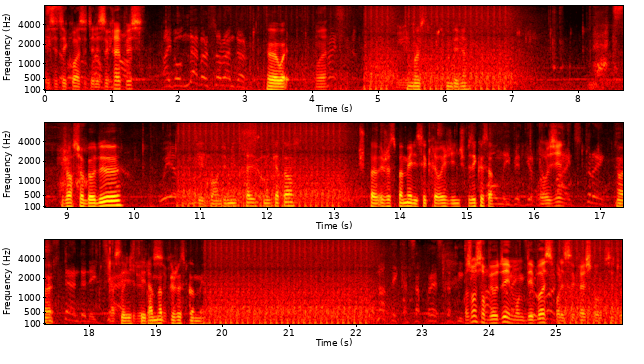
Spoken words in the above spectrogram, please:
Et c'était quoi? C'était les secrets plus? Euh, ouais. Ouais. Moi, c'était plus mon délire. Genre sur BO2, c'était quoi en 2013, 2014 je, spa- je spammais les secrets origines, je faisais que ça. Origine? Ouais, Ah, dans la map que je spammais. Franchement sur BO2 il manque des boss pour les secrets je trouve, c'est tout.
